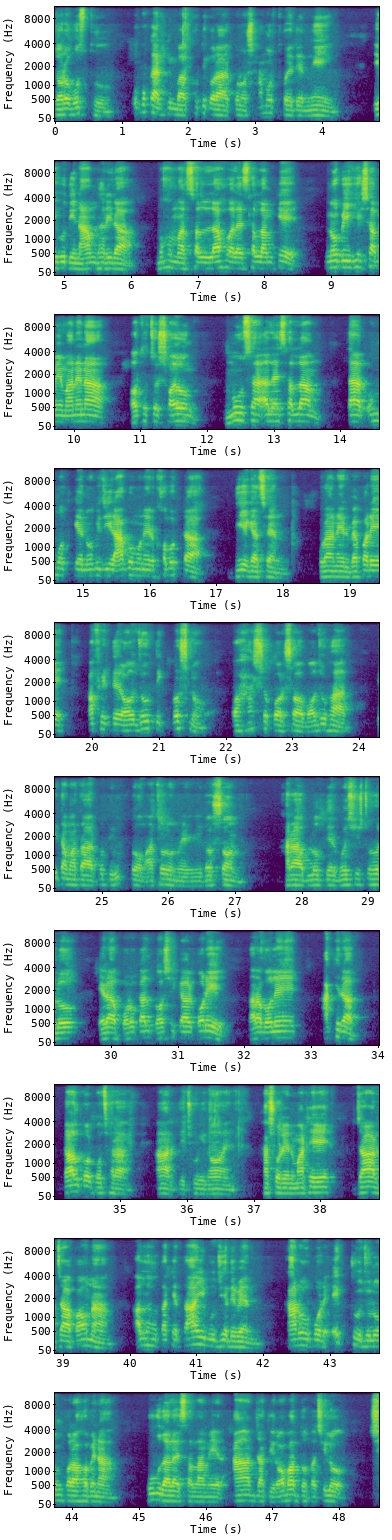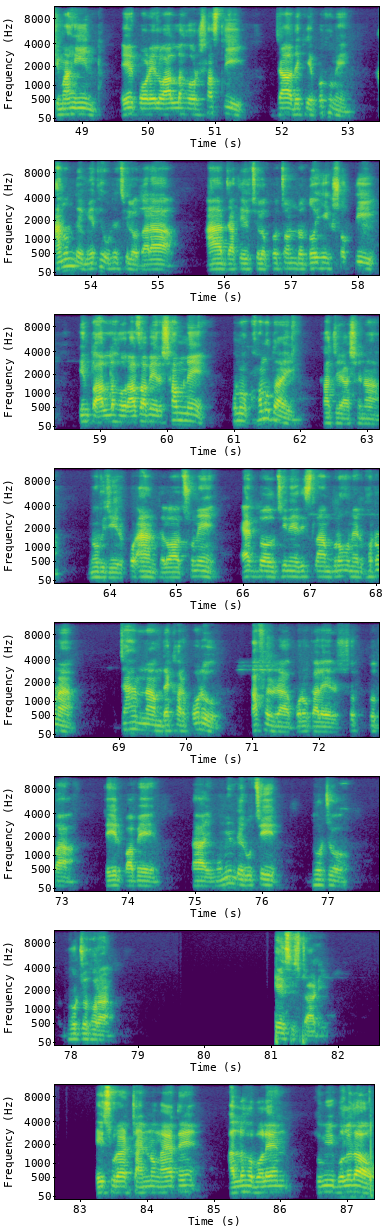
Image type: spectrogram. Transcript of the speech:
জড়বস্তু উপকার কিংবা ক্ষতি করার কোনো সামর্থ্য এদের নেই। ইহুদি নামধারীরা মোহাম্মদ সাল্লাহ আলাইসাল্লামকে নবী হিসাবে মানে না, অথচ স্বয়ং মুসা আলাইসাল্লাম তার উম্মতকে নবীজির আগমনের খবরটা দিয়ে গেছেন। কোরআনের ব্যাপারে কাফিরদের অযৌক্তিক প্রশ্ন ও হাস্যকর সব অজুহাত পিতামাতার প্রতি উত্তম আচরণের নিদর্শন। খারাপ লোকদের বৈশিষ্ট্য হলো, এরা পরকালকে অস্বীকার করে। তারা বলে, আখিরাত, কালকল্প ছাড়া আর কিছুই নয়। হাসরের মাঠে যার যা পাওনা আল্লাহ তাকে তাই বুঝিয়ে দেবেন, কারও উপর একটু জুলুম করা হবে না। হুদ আলাহ সাল্লামের আজ জাতির অবাধ্যতা ছিল সীমাহীন। এরপর এলো আল্লাহর শাস্তি, যা দেখে প্রথমে আনন্দে মেতে উঠেছিল তারা। আজ জাতির ছিল প্রচণ্ড দৈহিক শক্তি, কিন্তু আল্লাহর আজাবের সামনে কোনো ক্ষমতাই কাজে আসে না। নবীজির কোরআন তেলাওয়াত শুনে একদল চীনের ইসলাম গ্রহণের ঘটনা জাহান নাম দেখার পরও কাফেররা পরকালের সত্যতা টের পাবে, তাই মুমিনদের উচিত ধৈর্য ধৈর্য ধরা। কেস স্টাডি এই সূরার চার নং আয়াতে আল্লাহ বলেন, তুমি বলে দাও,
